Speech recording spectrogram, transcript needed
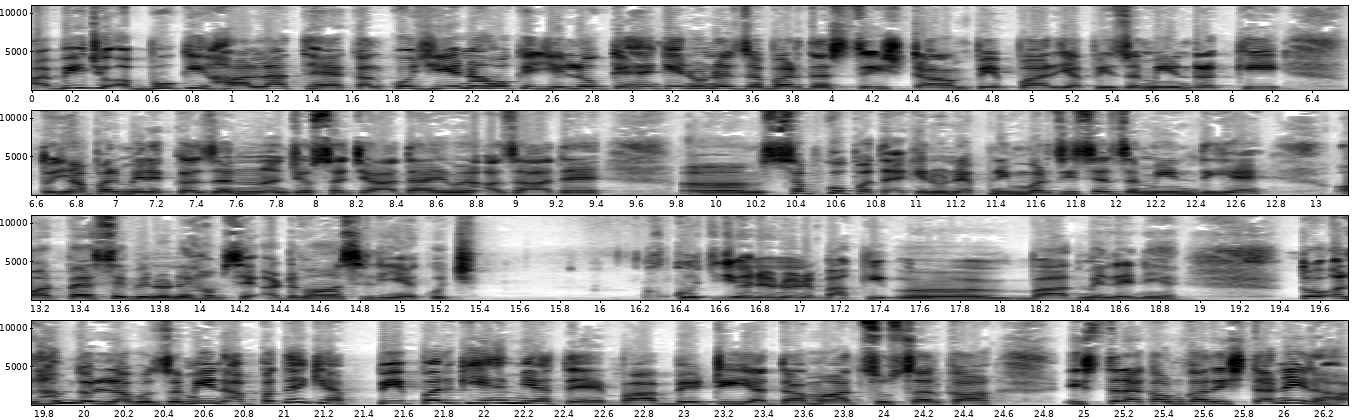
अभी जो अबू की हालत है, कल को ये ना हो कि ये लोग कहें कि इन्होंने ज़बरदस्ती स्टाम्प पेपर या फिर ज़मीन रखी तो यहाँ पर मेरे कज़न जो सजाद आए हुए आज़ाद हैं सबको पता है कि इन्होंने अपनी मर्ज़ी से ज़मीन दी है और पैसे भी इन्होंने हमसे एडवांस लिए हैं कुछ। कुछ जो है उन्होंने बाकी बाद में लेने हैं। तो अल्हम्दुलिल्लाह, वो ज़मीन, अब पता है क्या? पेपर की अहमियत है। बाप, बेटी या दामाद, ससुर का, इस तरह का उनका रिश्ता नहीं रहा।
